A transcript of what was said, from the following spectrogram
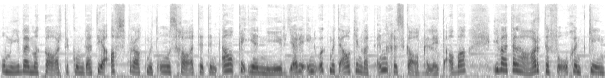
om hier by mekaar te kom dat jy 'n afspraak met ons gehad het en elke een hier, Here, en ook met elkeen wat ingeskakel het. Abba, U wat hulle harte ver oggend ken.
